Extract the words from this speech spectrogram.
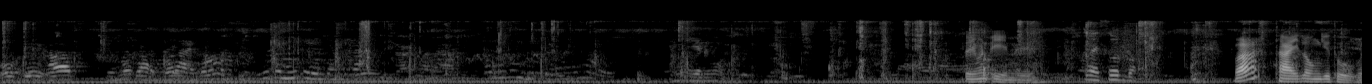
โอเคครับใส่มันเองเลยใส่สดบอก วะถ่ายลง YouTube ไป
